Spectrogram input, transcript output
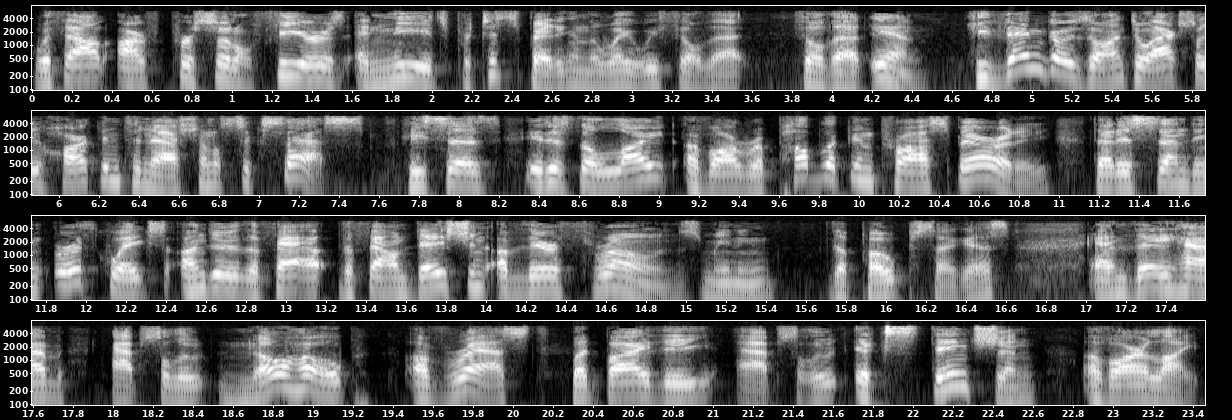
without our personal fears and needs participating in the way we fill that, fill that in. He then goes on to actually hearken to national success. He says, It is the light of our Republican prosperity that is sending earthquakes under the, fa- the foundation of their thrones, meaning the popes, I guess, and they have absolute no hope of rest but by the absolute extinction of our light.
